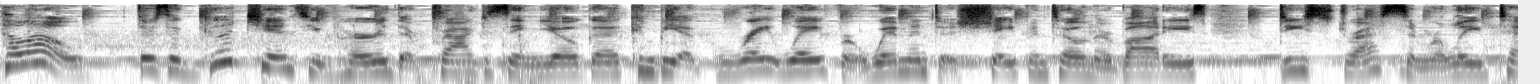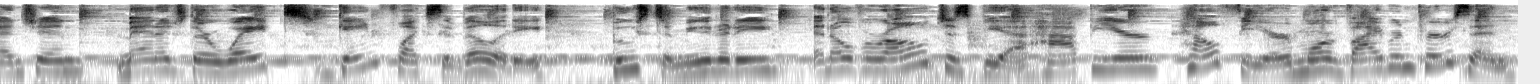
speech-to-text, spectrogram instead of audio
Hello! There's a good chance you've heard that practicing yoga can be a great way for women to shape and tone their bodies, de stress and relieve tension, manage their weight, gain flexibility, boost immunity, and overall just be a happier, healthier, more vibrant person.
